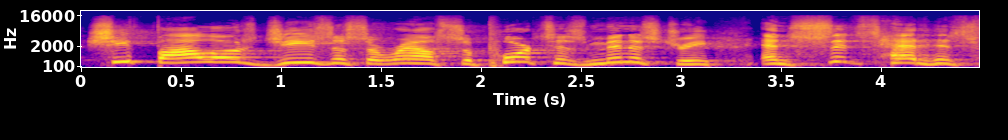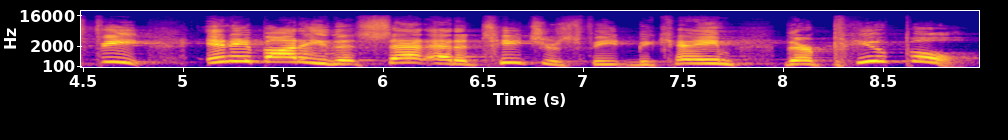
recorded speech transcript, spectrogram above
she follows Jesus around, supports his ministry, and sits at his feet. Anybody that sat at a teacher's feet became their pupil.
